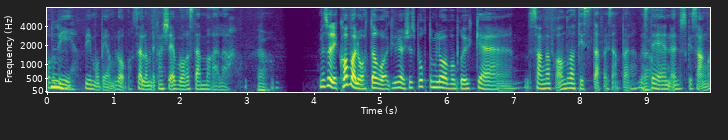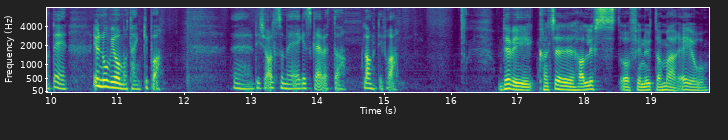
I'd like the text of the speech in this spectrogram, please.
og vi, vi må be om lov. Selv om det kanskje er våre stemmer, eller Ja. Men så er det coverlåter òg. Vi har ikke spurt om lov å bruke sanger fra andre artister, f.eks. Hvis Ja. det er en ønskesang. Og det er jo noe vi òg må tenke på. Eh, Det er ikke alt som er egetskrevet, da. Langt ifra. Det vi kanskje har lyst å finne ut av mer, er jo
